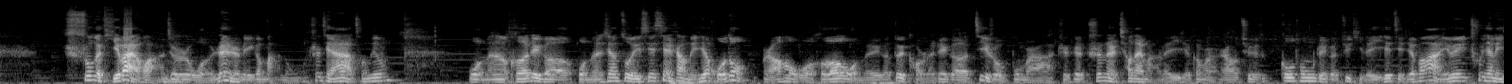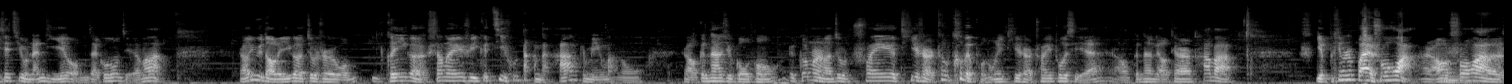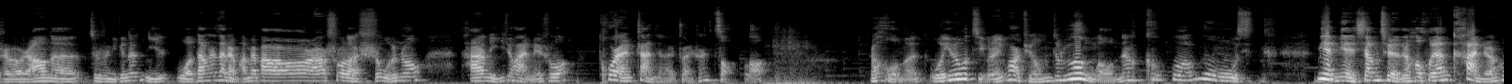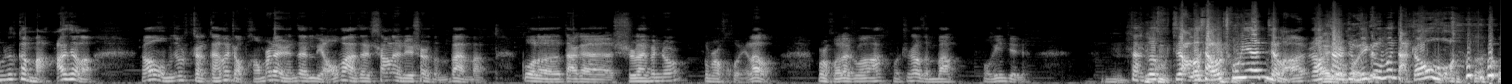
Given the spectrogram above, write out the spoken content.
说个题外话，就是我认识了一个码农，之前啊曾经我们和这个我们先做一些线上的一些活动，然后我和我们这个对口的这个技术部门啊，这个真的是敲代码的一些哥们儿，然后去沟通这个具体的一些解决方案，因为出现了一些技术难题，我们在沟通解决方案。然后遇到了一个，就是我们跟一个相当于是一个技术大拿这么一个码农，然后跟他去沟通。这哥们儿呢，就是穿一个 T 恤，特特别普通一 T 恤，穿一拖鞋，然后跟他聊天。他吧，也平时不爱说话，然后说话的时候，然后呢，就是你跟他，你我当时在那旁边叭叭叭叭叭说了十五分钟，他那一句话也没说，突然站起来转身走了。然后我们，我因为我几个人一块儿去，我们就愣了，我们那过过目目面面相觑，然后互相看着，然后说干嘛去了？然后我们就赶赶快找旁边的人在聊吧，在商量这事儿怎么办吧。过了大概十来分钟，哥们儿回来了，哥们儿回来说啊，我知道怎么办，我给你解决。大哥下楼下楼抽烟去了，然后但是就没跟我们打招呼，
